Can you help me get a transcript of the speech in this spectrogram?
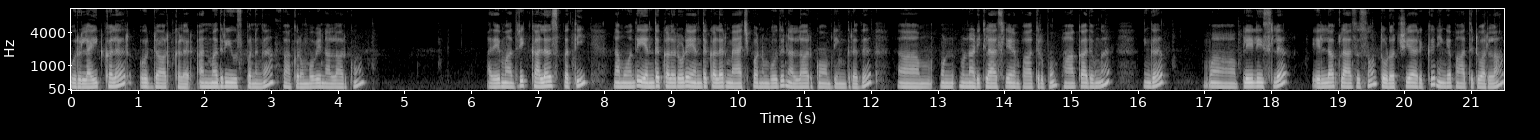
ஒரு லைட் கலர் ஒரு டார்க் கலர் அந்த மாதிரி யூஸ் பண்ணுங்கள் பார்க்க ரொம்பவே நல்லாயிருக்கும் அதே மாதிரி கலர்ஸ் பற்றி நம்ம வந்து எந்த கலரோட எந்த கலர் மேட்ச் பண்ணும்போது நல்லாயிருக்கும் அப்படிங்கிறது முன் முன்னாடி கிளாஸ்லேயே நம்ம பார்த்துருப்போம். பார்க்காதவங்க நீங்கள் ப்ளேலிஸ்ட்டில் எல்லா கிளாஸஸும் தொடர்ச்சியாக இருக்குது நீங்கள் பார்த்துட்டு வரலாம்.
